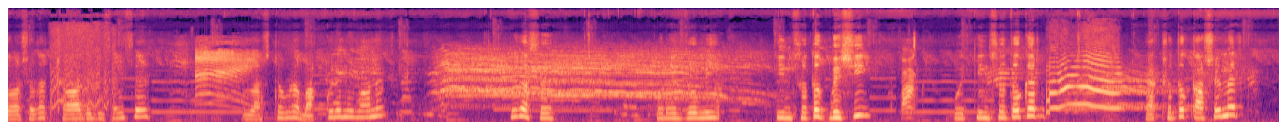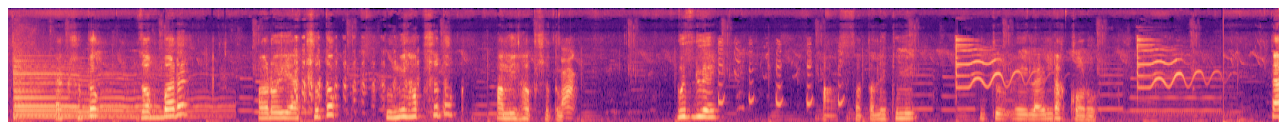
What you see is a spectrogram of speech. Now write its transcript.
দশ হাজার টাকা দিতে চাইছে লাস্টে আমরা বাক করে নিব মানে। ঠিক আছে ওই জমি তিন শতক বেশি, ওই তিন শতকের, এক শতক কাশেমের, এক শতক জব্বারের, আর ওই এক শতক তুমি হাফ শতক, আমি হাফ শতক। বুঝলে? আচ্ছা তাহলে তুমি একটু এই লাইনটা করো। তা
